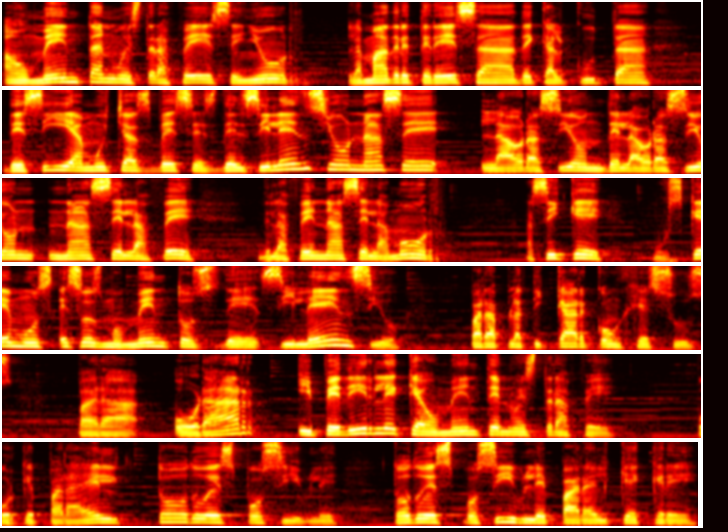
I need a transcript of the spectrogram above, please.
aumenta nuestra fe, Señor. La Madre Teresa de Calcuta decía muchas veces, del silencio nace la oración, de la oración nace la fe, de la fe nace el amor. Así que busquemos esos momentos de silencio para platicar con Jesús, para orar y pedirle que aumente nuestra fe, porque para Él todo es posible, todo es posible para el que cree.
